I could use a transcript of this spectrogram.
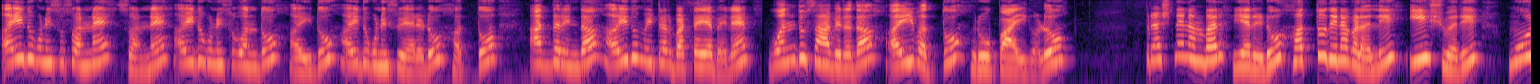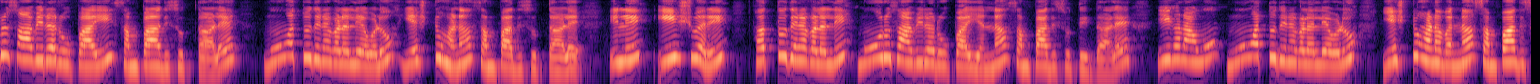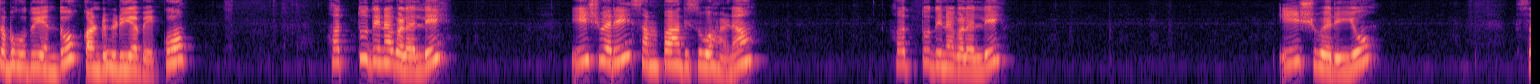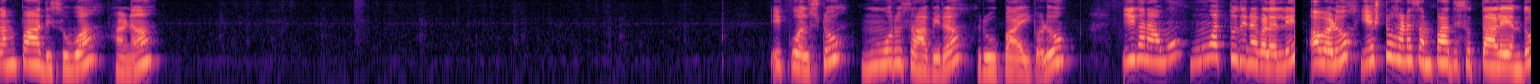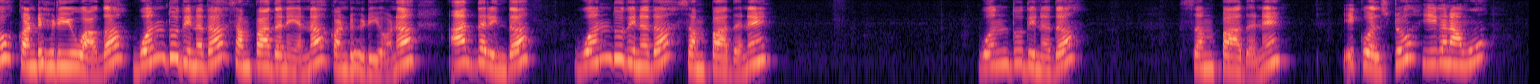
ಐದು ಗುಣಿಸು ಸೊನ್ನೆ ಸೊನ್ನೆ. ಐದು ಗುಣಿಸು ಒಂದು, ಐದು. ಐದು ಗುಣಿಸು ಎರಡು, ಹತ್ತು. ಆದ್ದರಿಂದ ಐದು ಮೀಟರ್ ಬಟ್ಟೆಯ ಬೆಲೆ ಒಂದು ಸಾವಿರದ ಐವತ್ತು ರೂಪಾಯಿಗಳು. ಪ್ರಶ್ನೆ ನಂಬರ್ ಎರಡು, ಹತ್ತು ದಿನಗಳಲ್ಲಿ ಈಶ್ವರಿ ಮೂರು ಸಾವಿರ ರೂಪಾಯಿ ಸಂಪಾದಿಸುತ್ತಾಳೆ. ಮೂವತ್ತು ದಿನಗಳಲ್ಲಿ ಅವಳು ಎಷ್ಟು ಹಣ ಸಂಪಾದಿಸುತ್ತಾಳೆ? ಇಲ್ಲಿ ಈಶ್ವರಿ ಹತ್ತು ದಿನಗಳಲ್ಲಿ ಮೂರು ಸಾವಿರ ರೂಪಾಯಿಯನ್ನು ಸಂಪಾದಿಸುತ್ತಿದ್ದಾಳೆ. ಈಗ ನಾವು ಮೂವತ್ತು ದಿನಗಳಲ್ಲಿ ಅವಳು ಎಷ್ಟು ಹಣವನ್ನು ಸಂಪಾದಿಸಬಹುದು ಎಂದು ಕಂಡುಹಿಡಿಯಬೇಕು. ಹತ್ತು ದಿನಗಳಲ್ಲಿ ಈಶ್ವರಿ ಸಂಪಾದಿಸುವ ಹಣ. ಹತ್ತು ದಿನಗಳಲ್ಲಿ ಈಶ್ವರಿಯು ಸಂಪಾದಿಸುವ ಹಣ. ಈಕ್ವಲ್ಸ್ ಟು ಮೂರು ಸಾವಿರ ರೂಪಾಯಿಗಳು. ಈಗ ನಾವು ಮೂವತ್ತು ದಿನಗಳಲ್ಲಿ ಅವಳು ಎಷ್ಟು ಹಣ ಸಂಪಾದಿಸುತ್ತಾಳೆ ಎಂದು ಕಂಡುಹಿಡಿಯುವಾಗ ಒಂದು ದಿನದ ಸಂಪಾದನೆಯನ್ನು ಕಂಡುಹಿಡಿಯೋಣ. ಆದ್ದರಿಂದ ಒಂದು ದಿನದ ಸಂಪಾದನೆ, ಒಂದು ದಿನದ ಸಂಪಾದನೆ ಈಕ್ವಲ್ಸ್ ಟು ಈಗ ನಾವು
